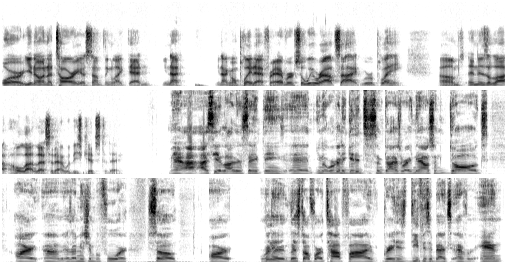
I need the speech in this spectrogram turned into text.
or you know an Atari or something like that, and you're not you're not gonna play that forever. So we were outside, we were playing, um, and there's a lot, a whole lot less of that with these kids today. Man, I, I see a lot of the same things, and you know we're gonna get into some guys right now, some dogs. All right, um, as I mentioned before, so our we're gonna list off our top five greatest defensive backs ever, and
